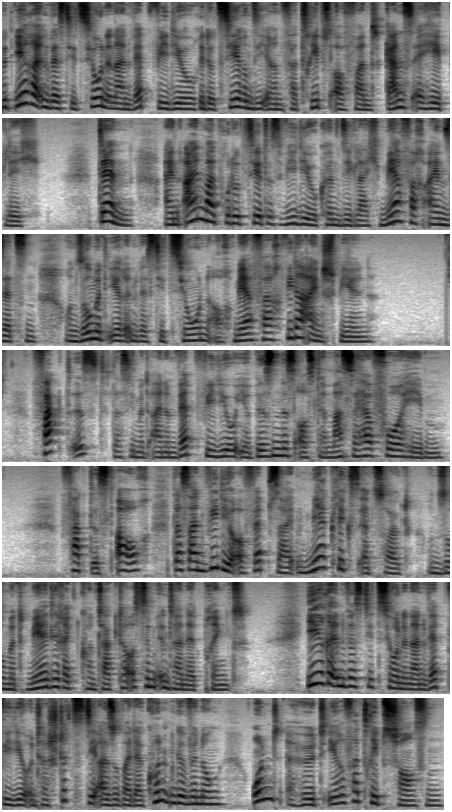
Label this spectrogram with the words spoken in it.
Mit Ihrer Investition in ein Webvideo reduzieren Sie Ihren Vertriebsaufwand ganz erheblich. Denn ein einmal produziertes Video können Sie gleich mehrfach einsetzen und somit Ihre Investition auch mehrfach wieder einspielen. Fakt ist, dass Sie mit einem Webvideo Ihr Business aus der Masse hervorheben. Fakt ist auch, dass ein Video auf Webseiten mehr Klicks erzeugt und somit mehr Direktkontakte aus dem Internet bringt. Ihre Investition in ein Webvideo unterstützt Sie also bei der Kundengewinnung und erhöht Ihre Vertriebschancen.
